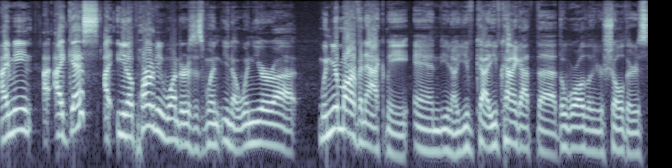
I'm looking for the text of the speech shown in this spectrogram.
I mean, I guess you know. Part of me wonders is when you know when you're uh, when you're Marvin Acme and you know you've got you've kind of got the the world on your shoulders.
